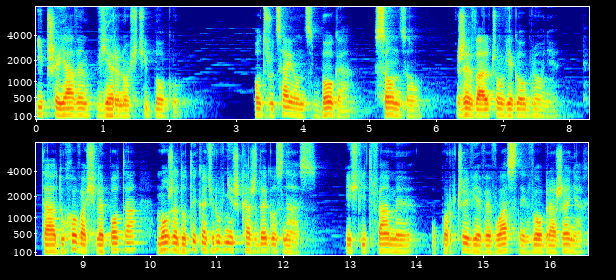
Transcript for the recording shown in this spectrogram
i przejawem wierności Bogu. Odrzucając Boga, sądzą, że walczą w Jego obronie. Ta duchowa ślepota może dotykać również każdego z nas, jeśli trwamy uporczywie we własnych wyobrażeniach,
